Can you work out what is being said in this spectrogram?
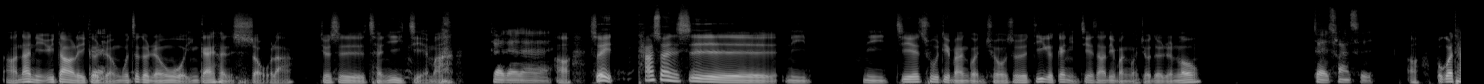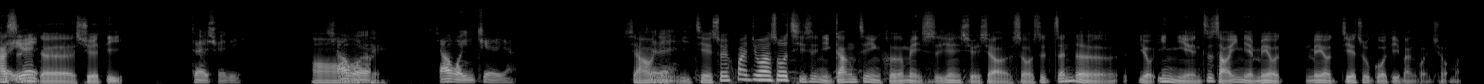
啊，那你遇到了一个人物，这个人物我应该很熟啦，就是陈义杰嘛。对对对对。啊，所以他算是你你接触地板滚球，就是第一个跟你介绍地板滚球的人喽。对，算是。哦，不过他是你的学弟。对，学弟。哦，小我小我一届呀。小你一届，所以换句话说，其实你刚进和美实验学校的时候，是真的有一年，至少一年没有没有接触过地板滚球吗？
